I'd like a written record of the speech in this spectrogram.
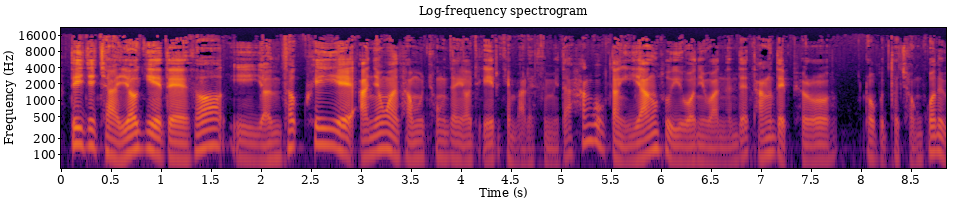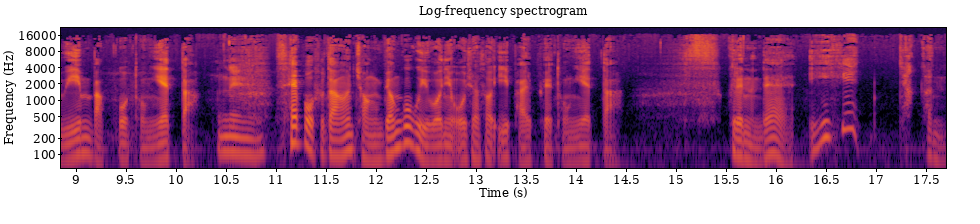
근데 이제 자 여기에 대해서 이 연석 회의에 안영환 사무총장이 어저께 이렇게 말했습니다. 한국당 이양수 의원이 왔는데 당 대표로부터 정권을 위임받고 동의했다. 네. 새보수당은 정병국 의원이 오셔서 이 발표에 동의했다. 그랬는데 이게 약간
